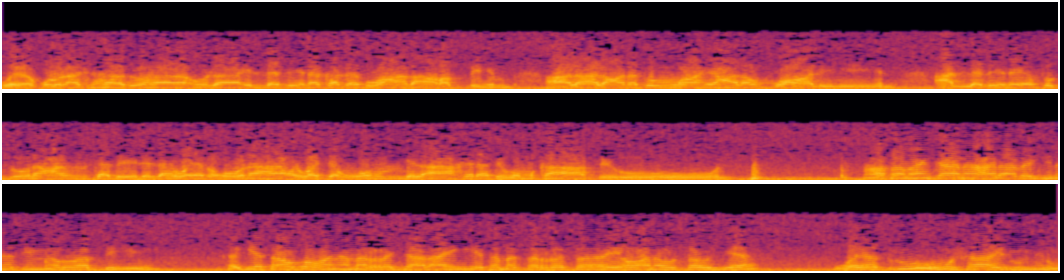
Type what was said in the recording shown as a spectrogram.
ويقول الأشهاد هؤلاء الذين كذبوا على ربهم على لعنة الله على الظالمين. الذين يصدون عن سبيل الله ويبغونها عوجا وهم بالآخرة هم كافرون. أفمن كان على بينة من ربه ከጌታው በሆነ መረጃ ላይ የተመሰረተ የሆነው ሰውዬ ወየትሉሁ ሻሂዱ ምንሁ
